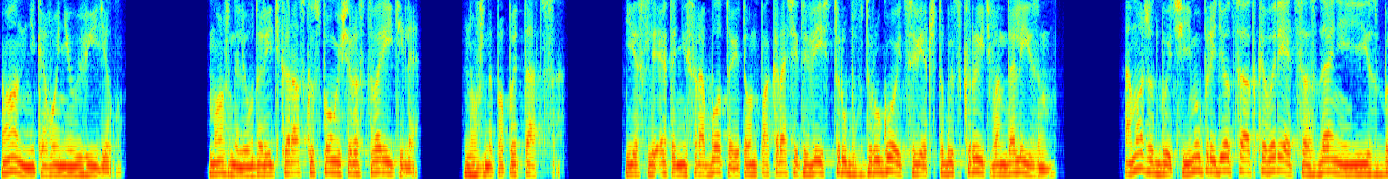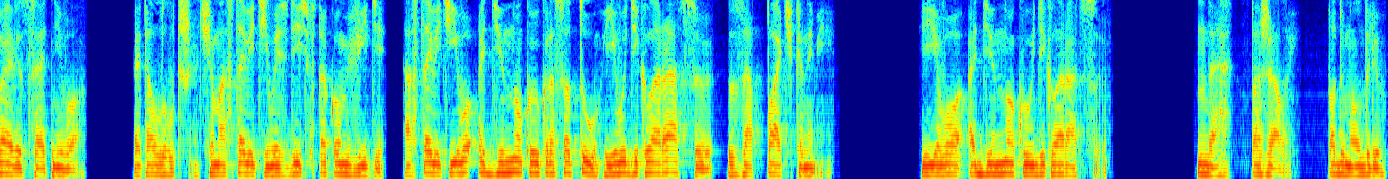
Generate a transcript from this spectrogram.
Он никого не увидел. Можно ли удалить краску с помощью растворителя? Нужно попытаться. Если это не сработает, он покрасит весь труп в другой цвет, чтобы скрыть вандализм. А может быть, ему придется отковырять создание и избавиться от него. Это лучше, чем оставить его здесь в таком виде, оставить его одинокую красоту, его декларацию запачканными. Его одинокую декларацию. Да, пожалуй, подумал Дрю.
